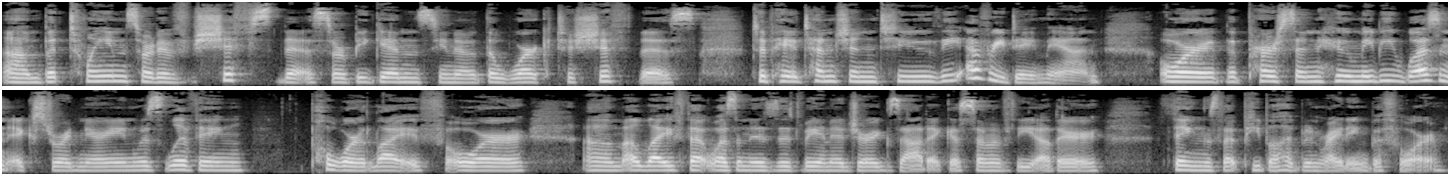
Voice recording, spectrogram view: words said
Um, but Twain sort of shifts this or begins, you know, the work to shift this to pay attention to the everyday man or the person who maybe wasn't extraordinary and was living poor life or um, a life that wasn't as advantage or exotic as some of the other things that people had been writing before.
